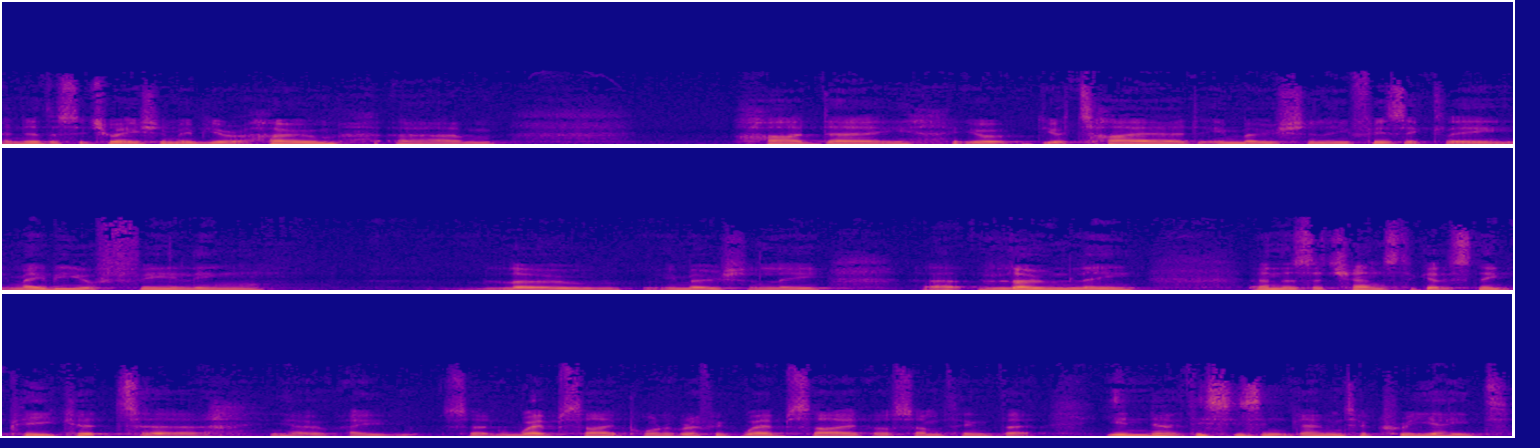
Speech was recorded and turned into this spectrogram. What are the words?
another situation, maybe you're at home, um, hard day, you're, you're tired emotionally, physically, maybe you're feeling low emotionally, uh, lonely, and there's a chance to get a sneak peek at uh, you know a certain website, pornographic website or something that you know this isn't going to create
